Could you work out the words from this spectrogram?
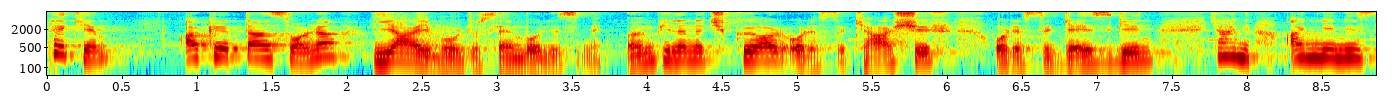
Peki Akrepten sonra yay burcu sembolizmi ön plana çıkıyor. Orası kaşif, orası gezgin. Yani anneniz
